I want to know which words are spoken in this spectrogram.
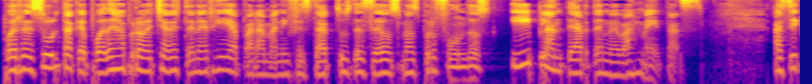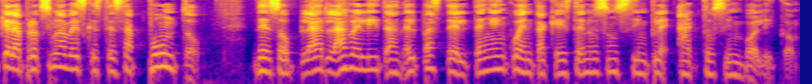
pues resulta que puedes aprovechar esta energía para manifestar tus deseos más profundos y plantearte nuevas metas. Así que la próxima vez que estés a punto de soplar las velitas del pastel, ten en cuenta que este no es un simple acto simbólico.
